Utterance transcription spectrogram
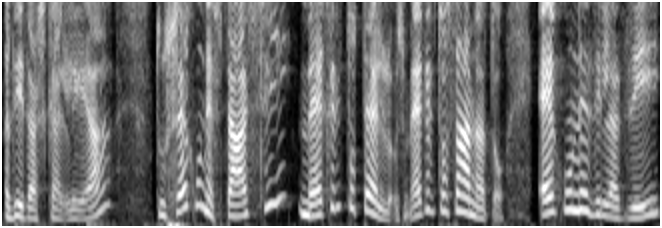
διδασκαλία τους έχουν φτάσει μέχρι το τέλος, μέχρι το θάνατο. Έχουν δηλαδή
